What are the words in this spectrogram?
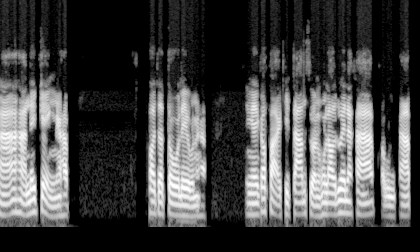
หาอาหารได้เก่งนะครับ ก็จะโตเร็วนะครับยังไงก็ฝากติดตามสวนของเราด้วยนะครับขอบคุณครับ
